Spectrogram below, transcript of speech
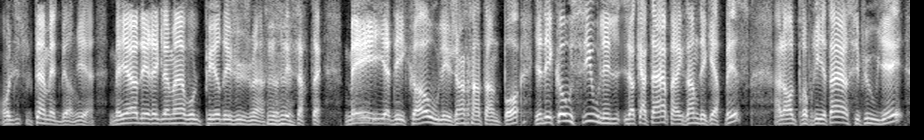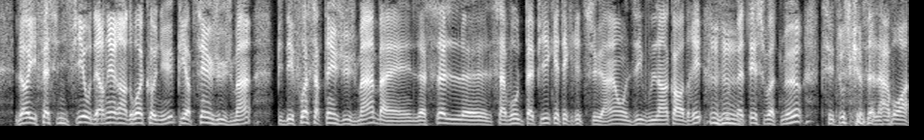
on le dit tout le temps à Maître Bernier, hein, meilleur des règlements vaut le pire des jugements, ça c'est certain. Mais il y a des cas où les gens s'entendent pas. Il y a des cas aussi où les locataires, par exemple, des alors le propriétaire sait plus où il est, là il fait signifier au dernier endroit connu, puis il obtient un jugement, puis des fois certains jugements, ben le seul, euh, ça vaut le papier qui est écrit dessus. Hein? On dit vous l'encadrez, vous le mettez sur votre mur, puis c'est tout ce que vous allez avoir.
